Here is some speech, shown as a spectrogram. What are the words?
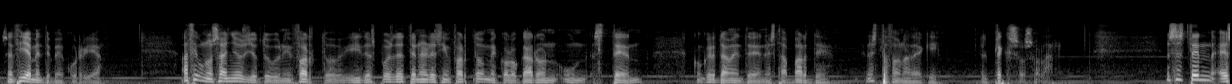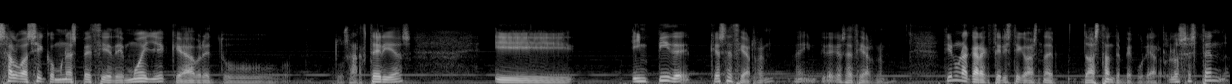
Sencillamente me ocurría. Hace unos años yo tuve un infarto y después de tener ese infarto me colocaron un stent, concretamente en esta parte, en esta zona de aquí, el plexo solar. Ese stent es algo así como una especie de muelle que abre tus arterias y impide que se cierren, ¿eh? impide que se cierren. Tiene una característica bastante, peculiar. Los stents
